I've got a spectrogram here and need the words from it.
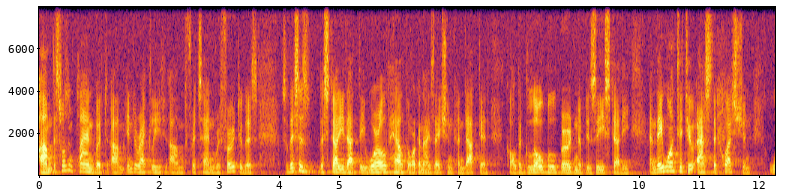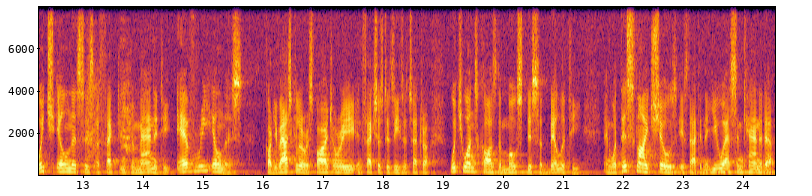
Um, this wasn't planned, but um, indirectly, um, Fritz Henn referred to this. So this is the study that the World Health Organization conducted called the Global Burden of Disease Study. And they wanted to ask the question, which illnesses affecting humanity, every illness, cardiovascular, respiratory, infectious disease, etc., which ones cause the most disability? And what this slide shows is that in the US and Canada,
